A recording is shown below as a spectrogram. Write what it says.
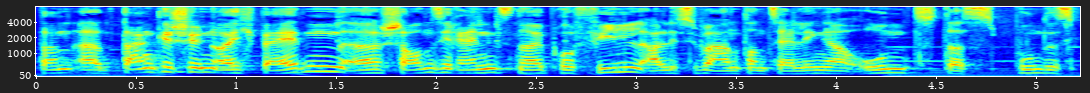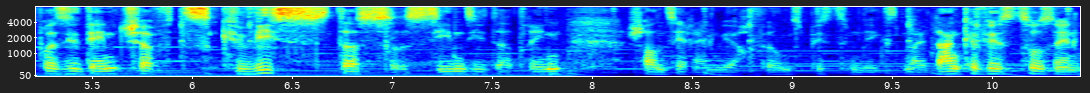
Dann äh, Dankeschön euch beiden. Äh, schauen Sie rein ins neue Profil, alles über Anton Zeilinger und das Bundespräsidentschaftsquiz, das sehen Sie da drin. Schauen Sie rein, wie auch bei uns. Bis zum nächsten Mal. Danke fürs Zusehen.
